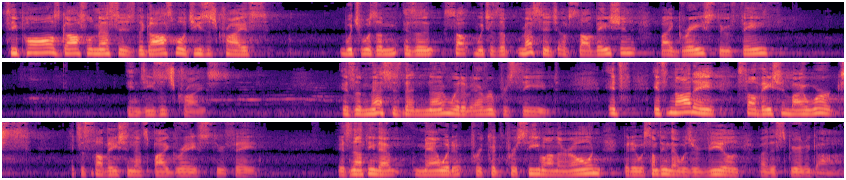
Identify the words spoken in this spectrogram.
See, Paul's gospel message, the gospel of Jesus Christ, which, was a, is a, which is a message of salvation by grace through faith in Jesus Christ, is a message that none would have ever perceived. It's, it's not a salvation by works, it's a salvation that's by grace through faith. It's nothing that man would, could perceive on their own, but it was something that was revealed by the Spirit of God.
